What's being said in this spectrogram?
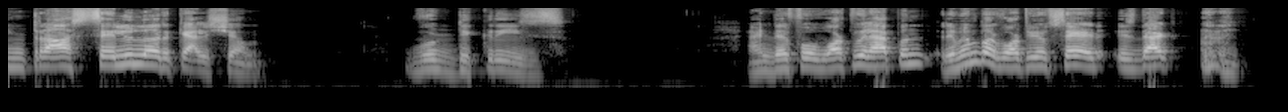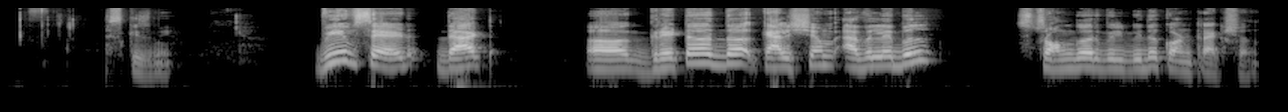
intracellular calcium would decrease and therefore what will happen? Remember what we have said is that, excuse me, we have said that uh, greater the calcium available, stronger will be the contraction.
